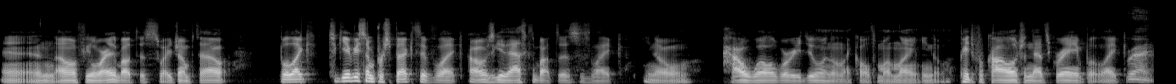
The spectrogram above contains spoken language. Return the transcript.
and I don't feel right about this, so I jumped out. But like to give you some perspective, like I always get asked about this, is like, you know, how well were you doing on like Ultima Online? You know, paid for college, and that's great, but like, right.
